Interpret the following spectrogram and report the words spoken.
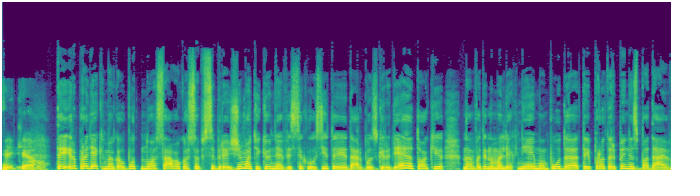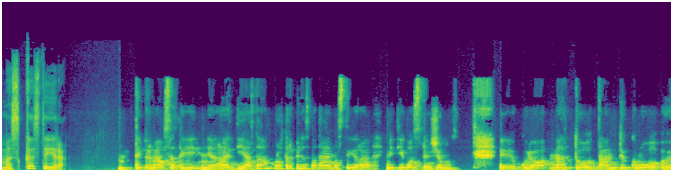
Sveiki. Tai ir pradėkime galbūt nuo savokos apsibrėžimo. Tikiu, ne visi klausytojai dar bus girdėję tokį, na, vadinamą lieknėjimo būdą. Tai protarpinis badavimas. Kas tai yra? Tai pirmiausia, tai nėra dieta, protarpinis badavimas, tai yra mytybos režimas, e, kurio metu tam tikrų E,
